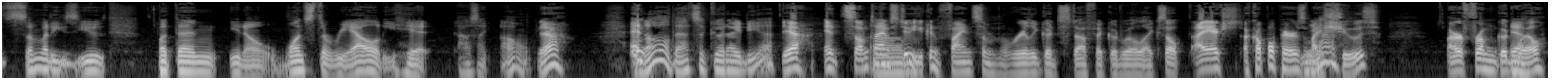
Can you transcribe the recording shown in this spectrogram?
Somebody's used. But then you know once the reality hit, I was like, oh Yeah. And- no, that's a good idea. Yeah, and sometimes too, Um, you can find some really good stuff at Goodwill. Like, so I actually a couple pairs of my Yeah. shoes are from Goodwill,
